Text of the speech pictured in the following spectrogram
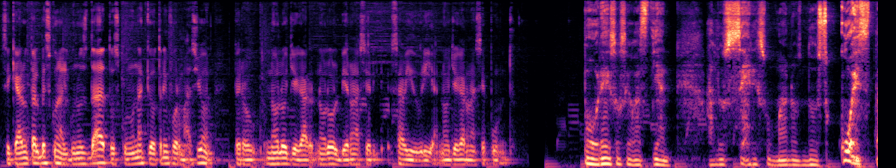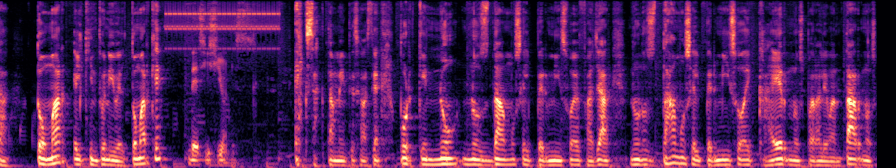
se quedaron tal vez con algunos datos, con una que otra información, pero no lo, llegaron, no lo volvieron a hacer sabiduría, no llegaron a ese punto. Por eso, Sebastián, a los seres humanos nos cuesta tomar el quinto nivel. ¿Tomar qué? Decisiones. Exactamente, Sebastián, porque no nos damos el permiso de fallar, no nos damos el permiso de caernos para levantarnos,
